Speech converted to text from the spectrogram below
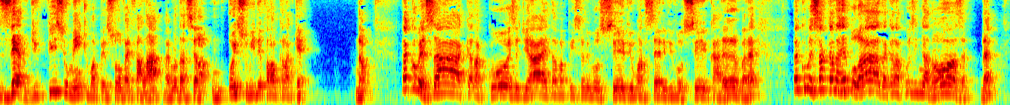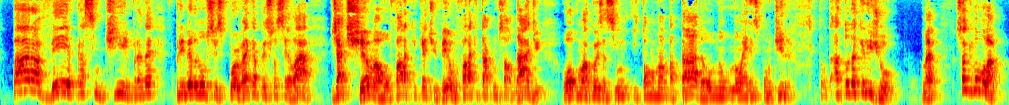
Zero. Dificilmente uma pessoa vai falar, vai mandar, sei lá, um oi sumida e falar o que ela quer. Não. Vai começar aquela coisa de, ai, tava pensando em você, vi uma série, vi você, caramba, né? Vai começar aquela rebolada, aquela coisa enganosa, né? Para ver, para sentir, para, né? Primeiro não se expor, vai que a pessoa, sei lá, já te chama, ou fala que quer te ver, ou fala que tá com saudade, ou alguma coisa assim, e toma uma patada, ou não, não é respondida. Então há todo aquele jogo, não é? Só que vamos lá.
